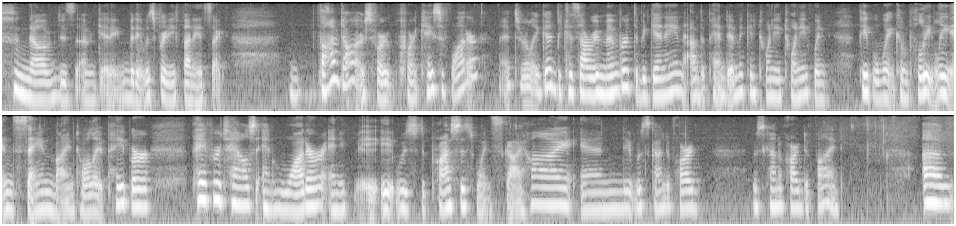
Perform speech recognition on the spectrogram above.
no, I'm just I'm kidding, but it was pretty funny. It's like five dollars for for a case of water. It's really good because I remember at the beginning of the pandemic in 2020 when people went completely insane buying toilet paper, paper towels, and water, and it was the prices went sky high, and it was kind of hard. It was kind of hard to find. Um,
